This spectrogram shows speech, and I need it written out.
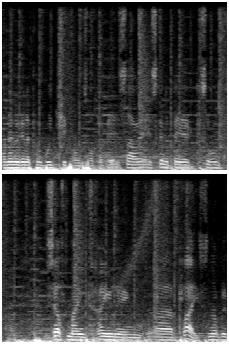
And then we're going to put wood chip on top of it. So it's going to be a sort of self-maintaining uh, place, not with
